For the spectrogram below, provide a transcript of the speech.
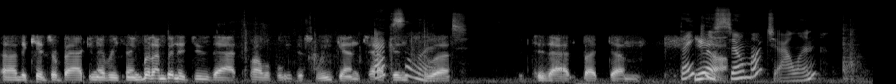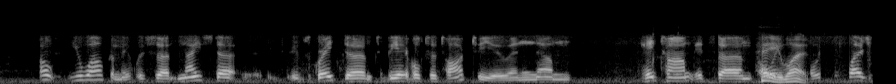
uh, the kids are back and everything. But I'm going to do that probably this weekend. Tap Excellent. into uh, to that. But um, Thank you so much, Alan. oh, you're welcome. It was uh, nice to. It was great uh, to be able to talk to you. And um, hey, Tom, it's um, Hey, always, what? always a pleasure.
